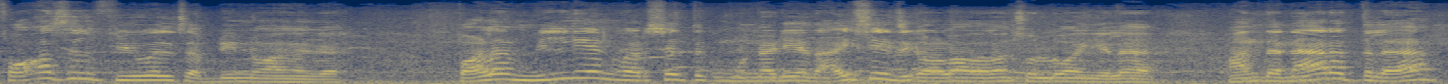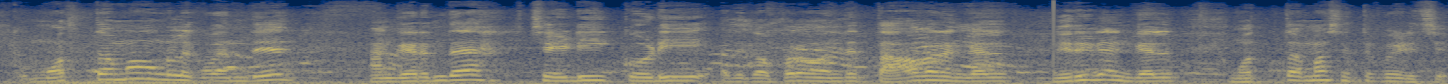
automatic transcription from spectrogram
ஃபாசில் ஃபியூவல்ஸ் அப்படின்னு வாங்குங்க பல மில்லியன் வருஷத்துக்கு முன்னாடி அந்த ஐசேஜ் காலம் அதெல்லாம் சொல்லுவாங்கல்ல அந்த நேரத்தில் மொத்தமாக உங்களுக்கு வந்து அங்கே இருந்த செடி கொடி அதுக்கப்புறம் வந்து தாவரங்கள் மிருகங்கள் மொத்தமாக செத்து போயிடுச்சு.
